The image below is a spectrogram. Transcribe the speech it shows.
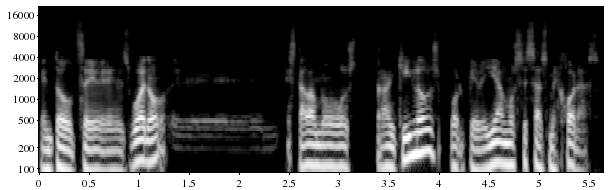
Entonces, bueno, eh, estábamos tranquilos porque veíamos esas mejoras.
